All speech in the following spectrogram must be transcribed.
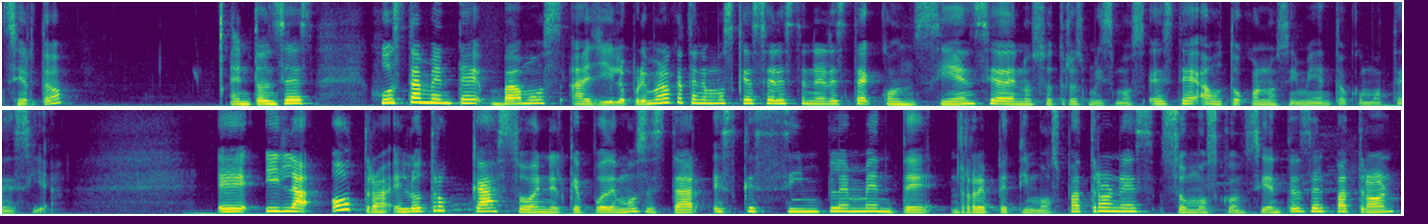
¿cierto? Entonces, justamente vamos allí. Lo primero que tenemos que hacer es tener esta conciencia de nosotros mismos, este autoconocimiento, como te decía. Eh, y la otra, el otro caso en el que podemos estar es que simplemente repetimos patrones, somos conscientes del patrón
